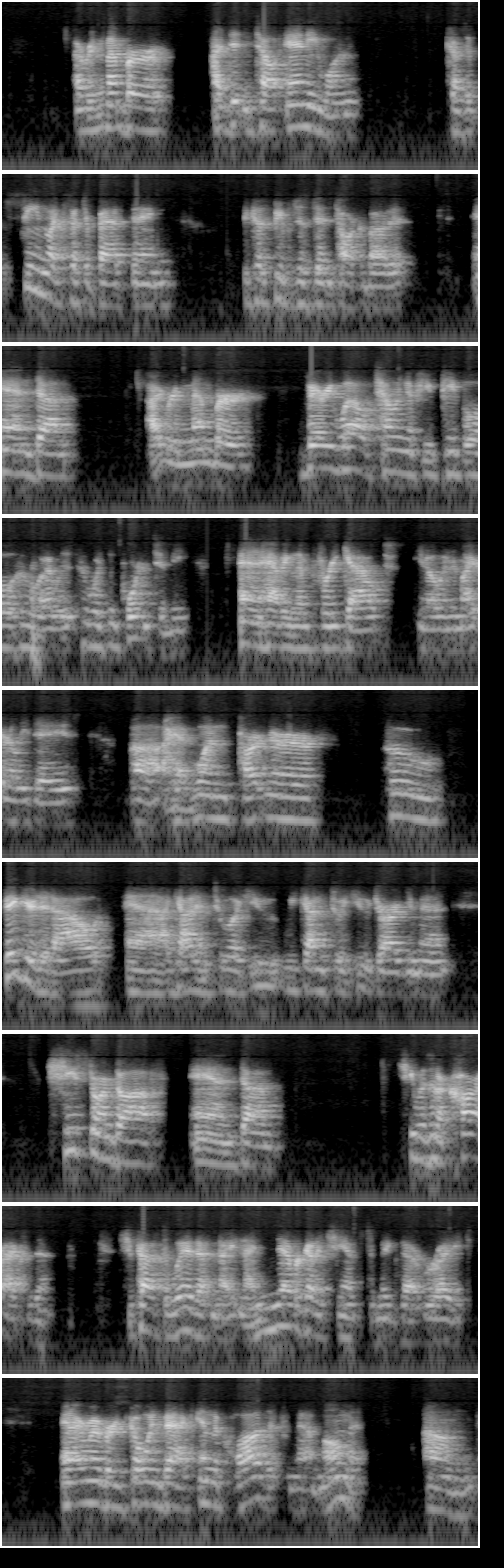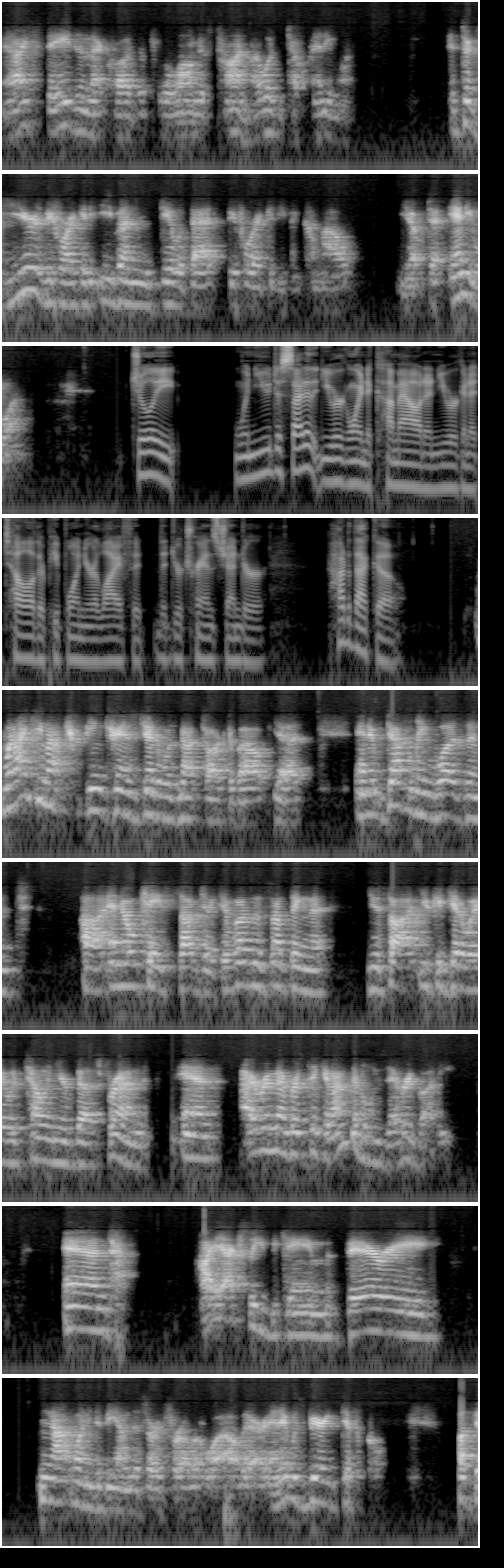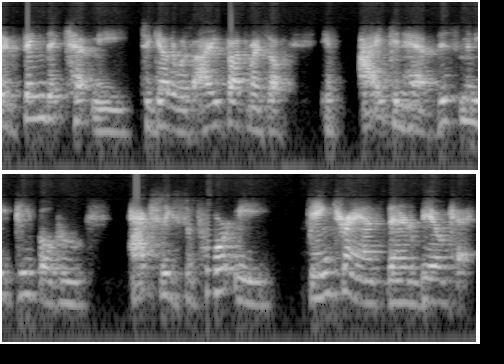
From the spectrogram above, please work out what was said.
I remember I didn't tell anyone because it seemed like such a bad thing because people just didn't talk about it. And um, I remember very well telling a few people who I was who was important to me and having them freak out. You know, in my early days, uh, I had one partner who figured it out, and I got into a huge we got into a huge argument. She stormed off, and um, she was in a car accident. She passed away that night, and I never got a chance to make that right. And I remember going back in the closet from that moment. Um, and I stayed in that closet for the longest time. I wouldn't tell anyone. It took years before I could even deal with that, before I could even come out, you know, to anyone. Julie, when you decided that you were going to come out and you were going to tell other people in your life that, that you're transgender, how did that go? When I came out, being transgender was not talked about yet. And it definitely wasn't uh, an okay subject. It wasn't something that you thought you could get away with telling your best friend. And I remember thinking, I'm going to lose everybody. And I actually became very not wanting to be on this earth for a little while there. And it was very difficult. But the thing that kept me together was I thought to myself, if I can have this many people who actually support me being trans, then it'll be okay.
